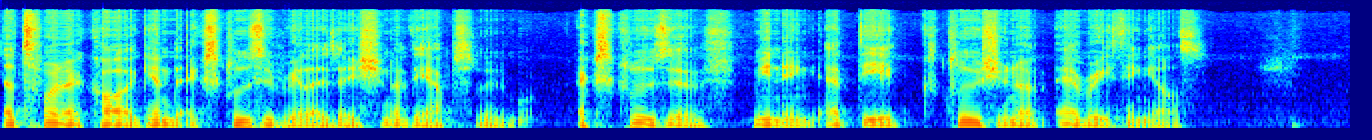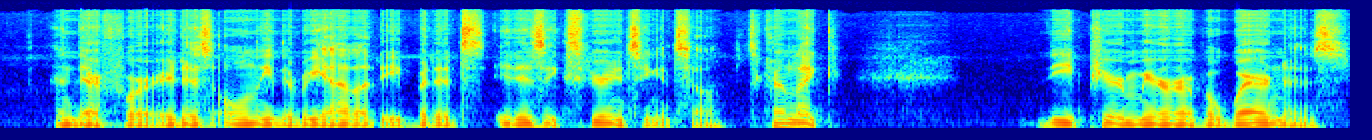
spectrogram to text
that's what I call again the exclusive realization of the absolute. Exclusive meaning at the exclusion of everything else and therefore it is only the reality, but it's it is experiencing itself. It's kind of like the pure mirror of awareness.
